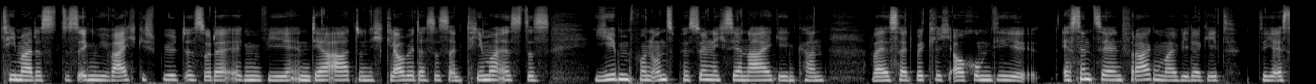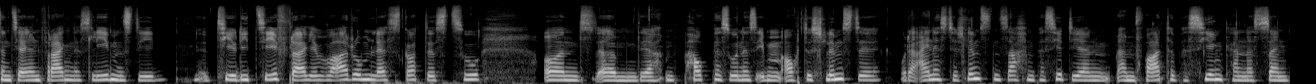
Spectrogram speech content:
Thema, das, das irgendwie weichgespült ist oder irgendwie in der Art. Und ich glaube, dass es ein Thema ist, das jedem von uns persönlich sehr nahe gehen kann, weil es halt wirklich auch um die essentiellen Fragen mal wieder geht. Die essentiellen Fragen des Lebens, die Theorie C-Frage, warum lässt Gott das zu? Und ähm, der Hauptperson ist eben auch das Schlimmste oder eines der schlimmsten Sachen passiert, die einem, einem Vater passieren kann, dass sein,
